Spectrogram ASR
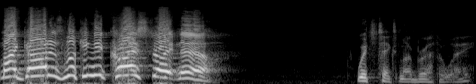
My God is looking at Christ right now, which takes my breath away.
